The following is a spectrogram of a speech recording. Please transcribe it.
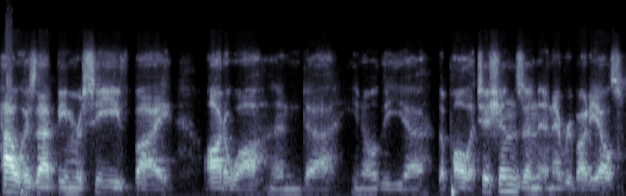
How has that been received by Ottawa and you know the the politicians and, and everybody else?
